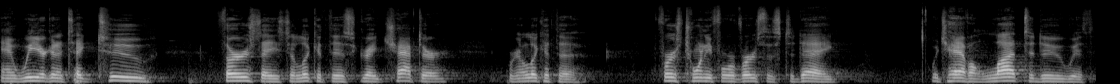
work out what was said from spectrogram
And we are going to take two Thursdays to look at this great chapter. We're going to look at the first 24 verses today, which have a lot to do with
